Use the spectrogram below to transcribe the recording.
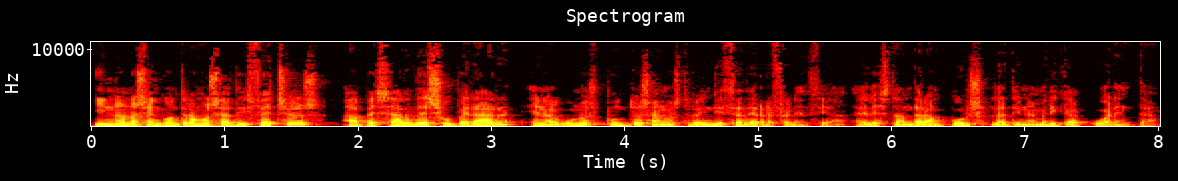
y no nos encontramos satisfechos a pesar de superar en algunos puntos a nuestro índice de referencia, el Standard Poor's Latinoamérica 40.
